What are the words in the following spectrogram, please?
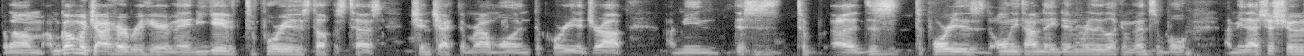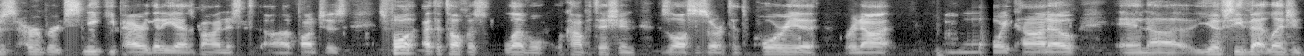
But um, I'm going with Jai Herbert here, man. He gave Topuria his toughest test. Chin checked him round one. Topuria dropped. I mean, this is uh, this is Topuria's the only time they didn't really look invincible. I mean, that just shows Herbert's sneaky power that he has behind his uh, punches. He's fought at the toughest level of competition. His losses are to Topuria, Renato, Moicano, and uh, UFC vet legend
